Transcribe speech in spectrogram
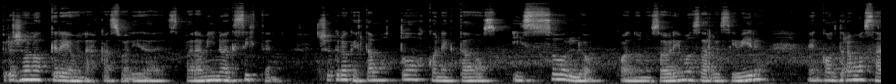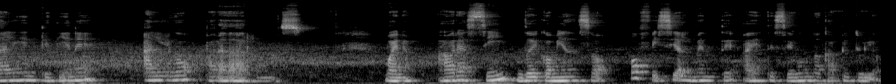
Pero yo no creo en las casualidades, para mí no existen. Yo creo que estamos todos conectados y solo cuando nos abrimos a recibir encontramos a alguien que tiene algo para darnos. Bueno, ahora sí doy comienzo oficialmente a este segundo capítulo.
